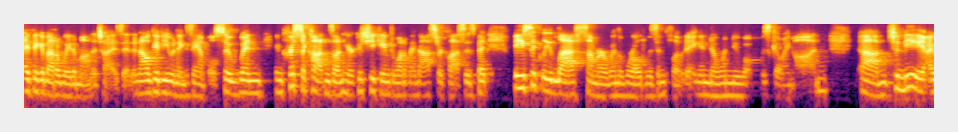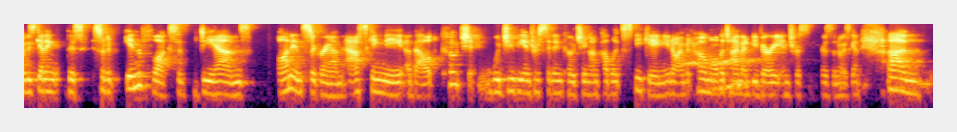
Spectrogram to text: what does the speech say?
I think about a way to monetize it. And I'll give you an example. So when, and Krista Cotton's on here because she came to one of my master classes, but basically last summer when the world was imploding and no one knew what was going on, um, to me, I was getting this sort of influx of DMs on Instagram asking me about coaching. Would you be interested in coaching on public speaking? You know, I'm at home all the time. I'd be very interested. Here's the noise again. Um,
